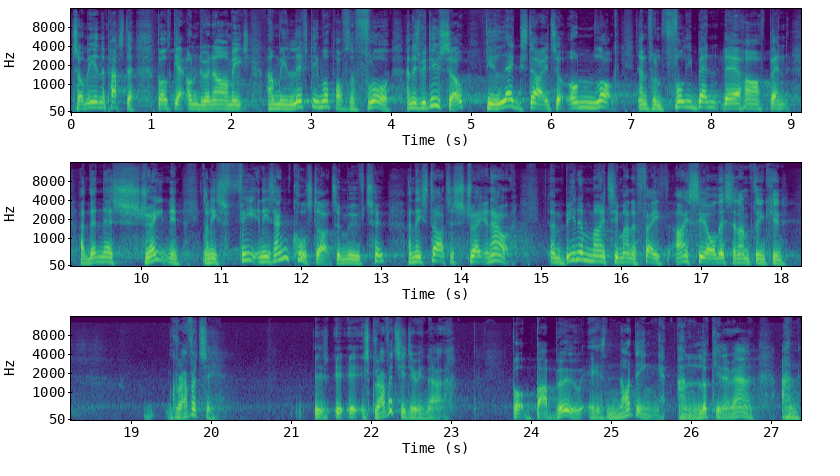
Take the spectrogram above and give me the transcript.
So me and the pastor both get under an arm each and we lift him up off the floor. And as we do so, his legs started to unlock and from fully bent, they're half bent, and then they're straightening. And his feet and his ankles start to move too, and they start to straighten out. And being a mighty man of faith, I see all this and I'm thinking, gravity. It's gravity doing that. But Babu is nodding and looking around and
